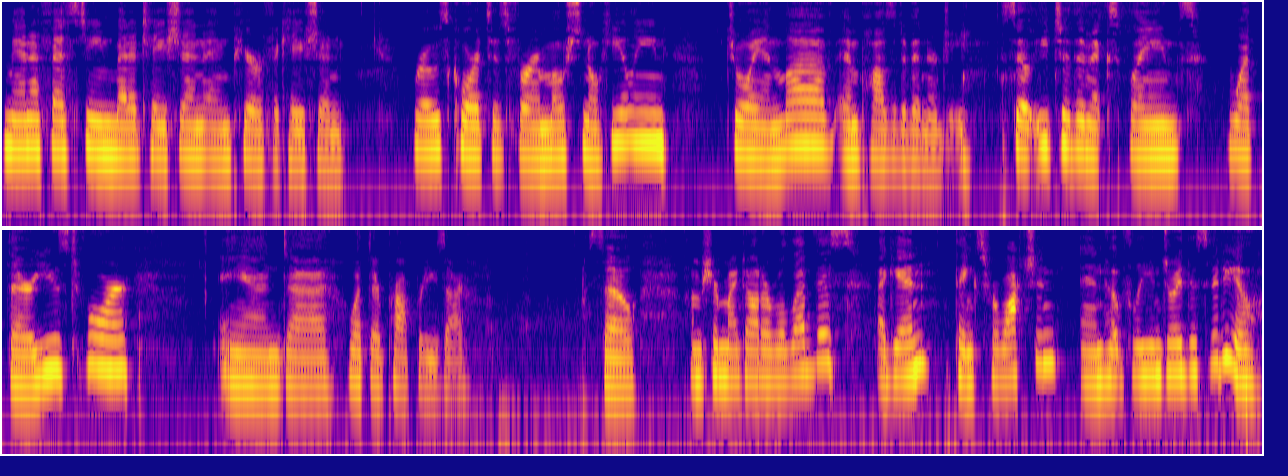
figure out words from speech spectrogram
manifesting, meditation, and purification. Rose quartz is for emotional healing, joy and love, and positive energy. So each of them explains what they're used for and uh, what their properties are. So I'm sure my daughter will love this. Again, thanks for watching and hopefully you enjoyed this video.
